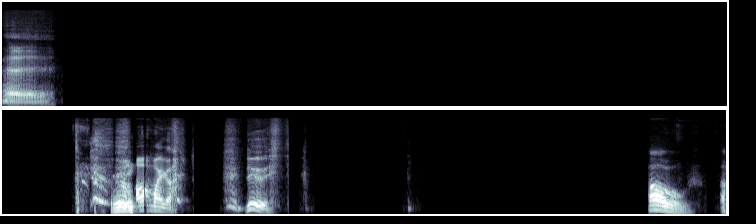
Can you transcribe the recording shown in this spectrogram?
Uh Really? oh my god. Dude. Oh, a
